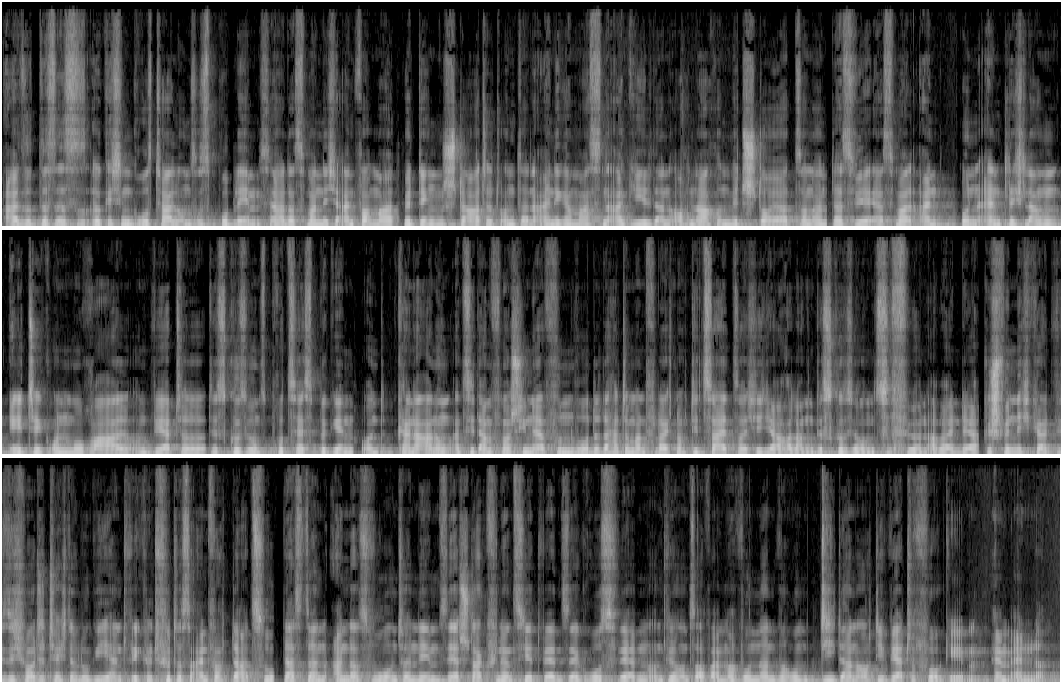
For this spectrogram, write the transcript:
Also das ist wirklich ein Großteil unseres Problems, ja, dass man nicht einfach mal mit Dingen startet und dann einigermaßen agil dann auch nach und mitsteuert, sondern dass wir erstmal einen unendlich langen Ethik- und Moral- und Werte-Diskussionsprozess beginnen. Und keine Ahnung, als die Dampfmaschine erfunden wurde, da hatte man vielleicht noch die Zeit, solche jahrelangen Diskussionen zu führen. Aber in der Geschwindigkeit, wie sich heute Technologie entwickelt, führt das einfach dazu, dass dann anderswo Unternehmen sehr stark finanziert werden, sehr groß werden und wir uns auf einmal wundern, warum die dann auch die Werte vorgeben im Ende.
